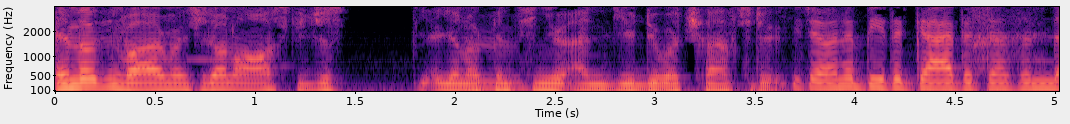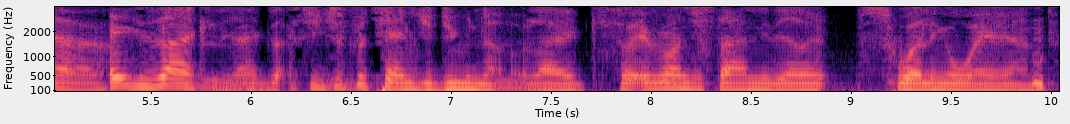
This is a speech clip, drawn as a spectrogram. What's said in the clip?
in those environments, you don't ask. You just you know mm. continue and you do what you have to do. You don't want to be the guy that doesn't know. Exactly, mm. exactly. So you just pretend you do know, like so everyone's just standing there like, swirling away, and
